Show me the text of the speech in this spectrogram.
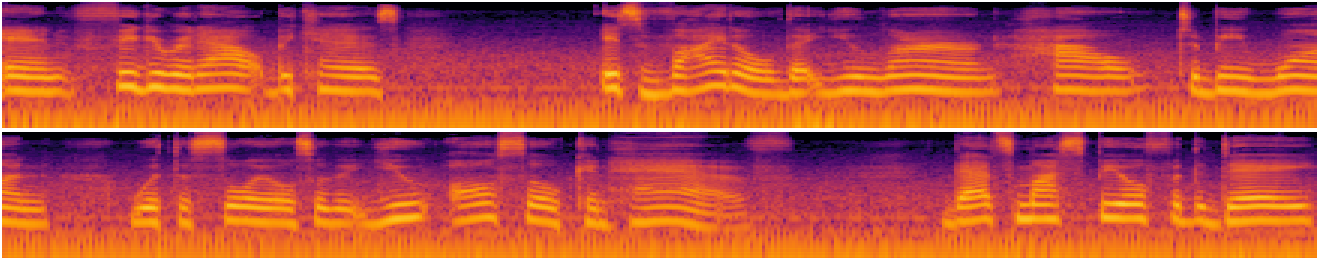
and figure it out because it's vital that you learn how to be one with the soil so that you also can have. That's my spiel for the day.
